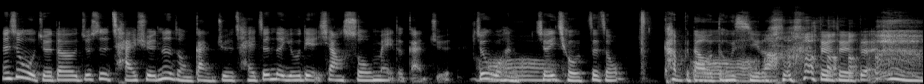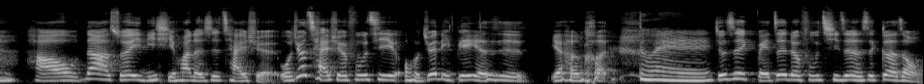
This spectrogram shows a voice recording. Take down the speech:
但是我觉得，就是才学那种感觉，才真的有点像收美的感觉。就我很追求这种。看不到的东西啦，对对对，嗯，好，那所以你喜欢的是才学，我觉得才学夫妻，我觉得里边也是也很狠，对，就是北镇的夫妻真的是各种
